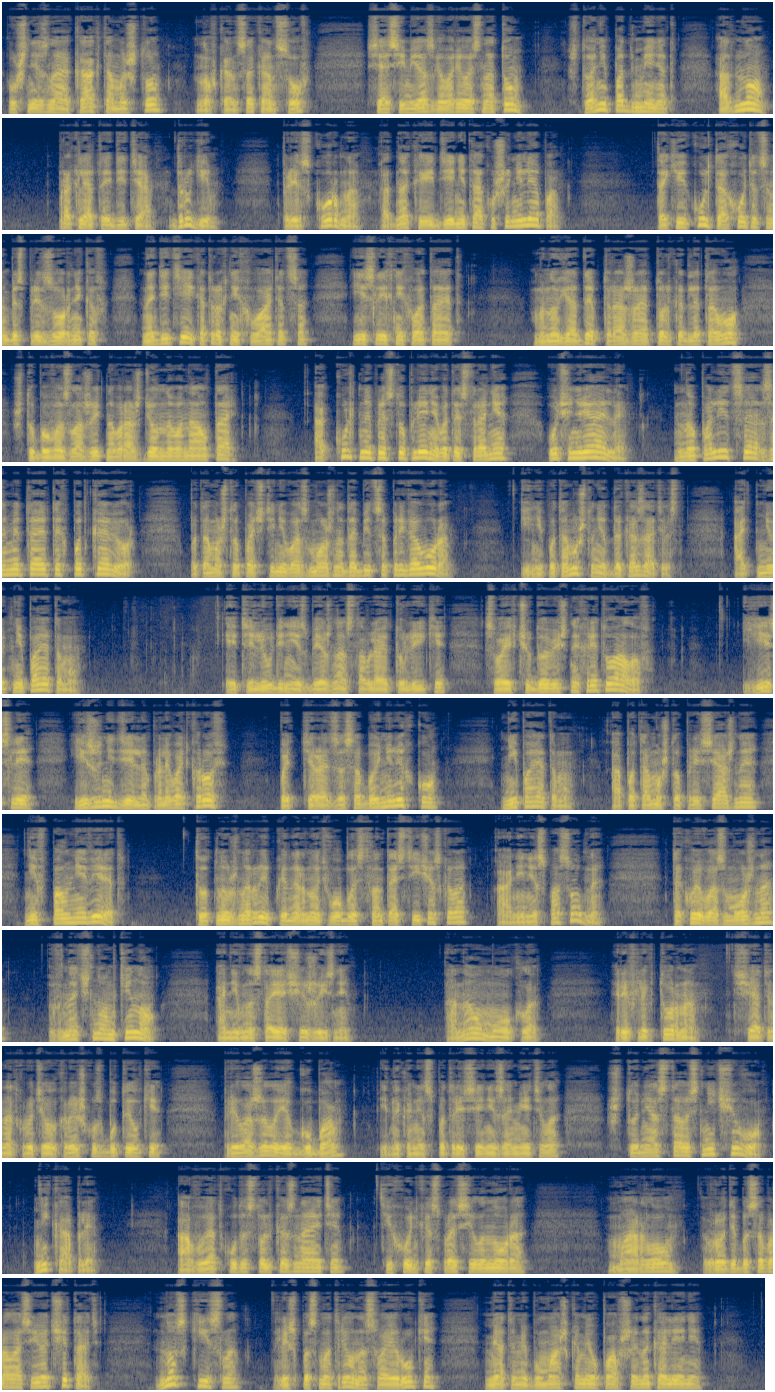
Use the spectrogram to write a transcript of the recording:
Уж не знаю, как там и что, но в конце концов вся семья сговорилась на том, что они подменят одно проклятое дитя другим. Прискорбно, однако идея не так уж и нелепа. Такие культы охотятся на беспризорников, на детей, которых не хватятся, если их не хватает. Многие адепты рожают только для того, чтобы возложить новорожденного на алтарь. Оккультные преступления в этой стране очень реальны, но полиция заметает их под ковер, потому что почти невозможно добиться приговора. И не потому, что нет доказательств, отнюдь не поэтому. Эти люди неизбежно оставляют улики своих чудовищных ритуалов. Если еженедельно проливать кровь, подтирать за собой нелегко. Не поэтому, а потому что присяжные не вполне верят. Тут нужно рыбкой нырнуть в область фантастического, а они не способны. Такое возможно в ночном кино, а не в настоящей жизни. Она умолкла, рефлекторно тщательно открутила крышку с бутылки, приложила ее к губам и, наконец, в потрясении заметила, что не осталось ничего, ни капли. «А вы откуда столько знаете?» — тихонько спросила Нора. Марлоу вроде бы собралась ее отчитать, но скисла, лишь посмотрел на свои руки, мятыми бумажками упавшие на колени.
